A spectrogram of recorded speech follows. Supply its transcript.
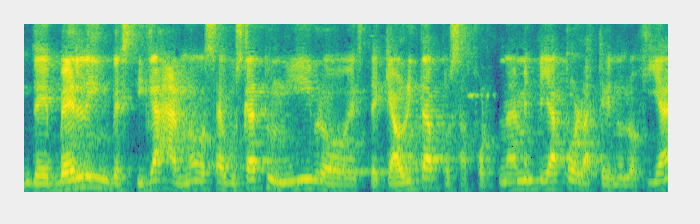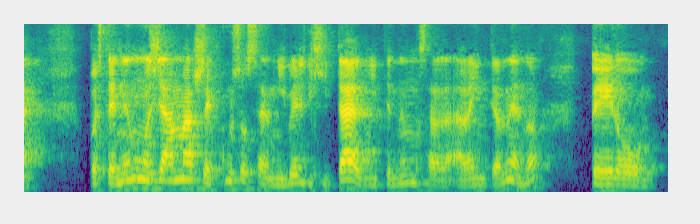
de verle investigar, ¿no? O sea, buscarte un libro, este, que ahorita, pues afortunadamente ya por la tecnología, pues tenemos ya más recursos a nivel digital y tenemos a, a la internet, ¿no? Pero,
